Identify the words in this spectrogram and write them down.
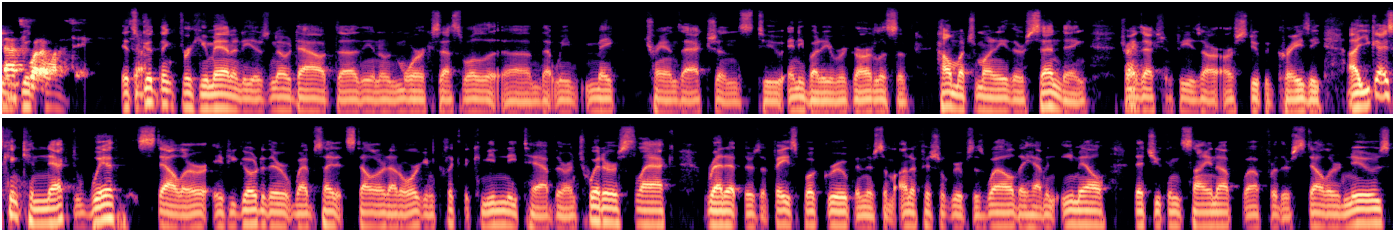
that's what I want to see. It's so. a good thing for humanity. There's no doubt. Uh, you know, more accessible uh, that we make transactions to anybody, regardless of how much money they're sending. Transaction fees are, are stupid crazy. Uh, you guys can connect with Stellar if you go to their website at stellar.org and click the community tab. They're on Twitter, Slack, Reddit. There's a Facebook group, and there's some unofficial groups as well. They have an email that you can sign up uh, for their Stellar news.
